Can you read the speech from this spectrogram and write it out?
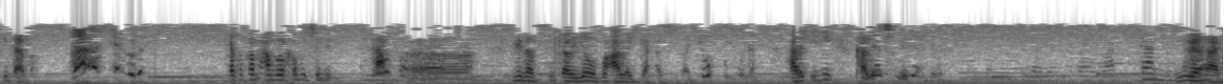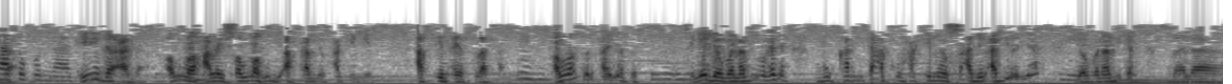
kita bang. Baca udah. Catatan amal kamu sendiri. Kafa binafsikal yauma alaika hasiba. Cukup udah. Hari ini kalian sendiri aja udah Enggak ada. Satu pun enggak ada. Tidak ada. Allah alaihissallahu bi ahkamil hakimin. Atin ayat 8. Hmm. Allah bertanya tuh. Sehingga jawaban Nabi makanya bukankah aku hakim yang seadil-adilnya? Hmm. Jawaban Nabi kan bala.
